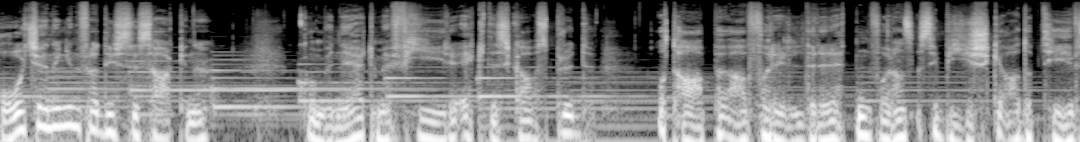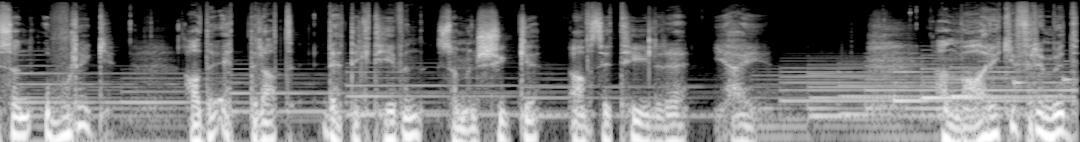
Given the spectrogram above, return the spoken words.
Påkjenningen fra disse sakene, kombinert med fire ekteskapsbrudd og tapet av foreldreretten for hans sibirske adoptivsønn Oleg, hadde etterlatt detektiven som en skygge av sitt tidligere jeg. Han var ikke fremmed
